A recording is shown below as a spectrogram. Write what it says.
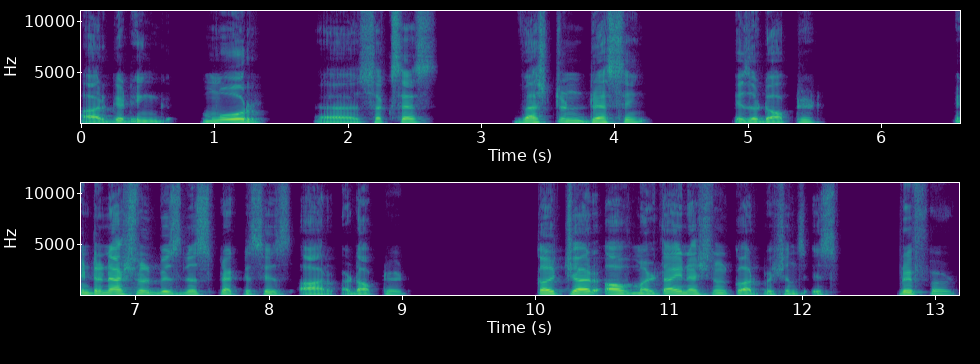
or getting more uh, success. Western dressing is adopted International business practices are adopted. Culture of multinational corporations is preferred.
